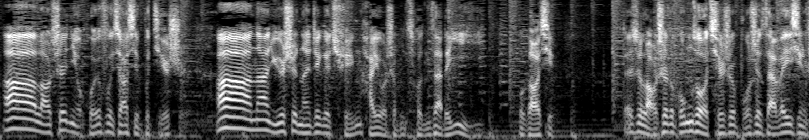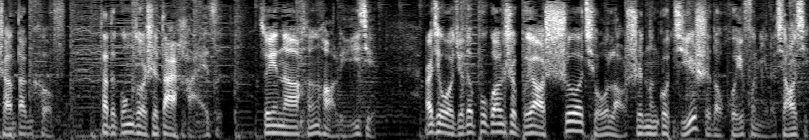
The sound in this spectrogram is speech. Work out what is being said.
啊，老师你回复消息不及时啊，那于是呢，这个群还有什么存在的意义？不高兴。但是老师的工作其实不是在微信上当客服，他的工作是带孩子，所以呢很好理解。而且我觉得不光是不要奢求老师能够及时的回复你的消息，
